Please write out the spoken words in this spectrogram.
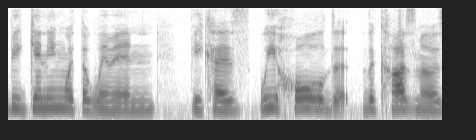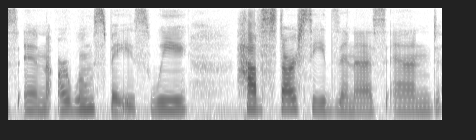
beginning with the women, because we hold the cosmos in our womb space. We have star seeds in us. And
